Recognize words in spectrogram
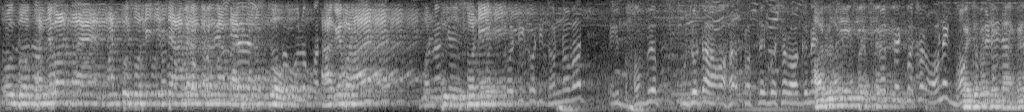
बहुत बहुत धन्यवाद मैं मंटू सोनी जी से आग्रह करूंगा कार्यक्रम को आगे बढ़ाएं ধন্যবাদ। এই ভব্য পুজোটা প্রত্যেক বছর প্রত্যেক বছর অনেক বেড়ে যাচ্ছে।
